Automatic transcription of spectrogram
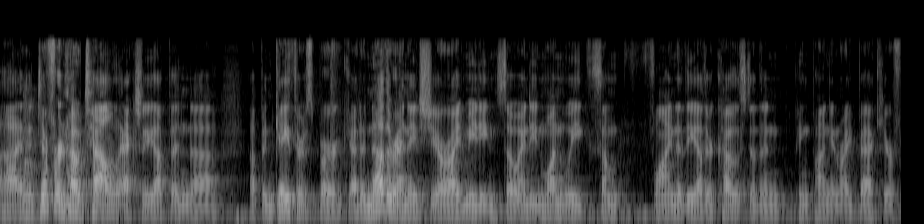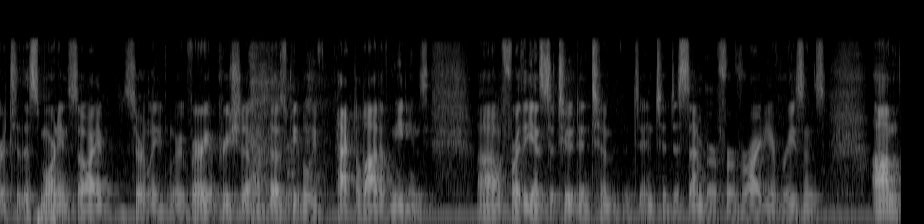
uh, at a different hotel, actually up in, uh, up in Gaithersburg, at another NHGRI meeting. So ending one week, some flying to the other coast, and then ping-ponging right back here for this morning. So I certainly, we're very appreciative of those people. We've packed a lot of meetings uh, for the Institute into, into December for a variety of reasons. Um,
